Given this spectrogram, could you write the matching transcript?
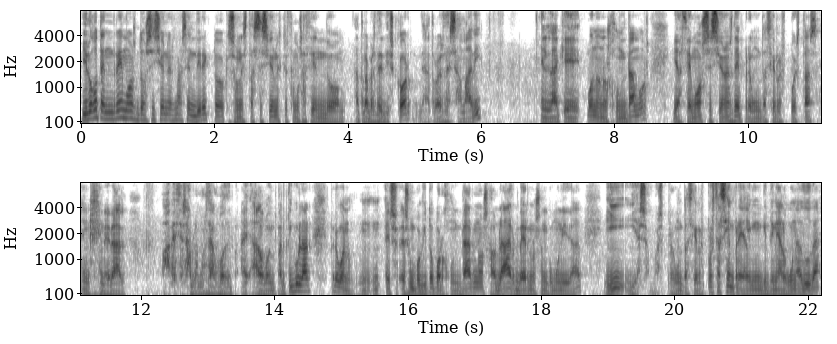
Y luego tendremos dos sesiones más en directo, que son estas sesiones que estamos haciendo a través de Discord, a través de Samadhi, en la que bueno, nos juntamos y hacemos sesiones de preguntas y respuestas en general a veces hablamos de algo, de, eh, algo en particular, pero bueno, mm, es, un poquito por juntarnos, hablar, vernos en comunidad y, eso, pues preguntas y respuestas. Siempre hay alguien que tiene alguna duda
